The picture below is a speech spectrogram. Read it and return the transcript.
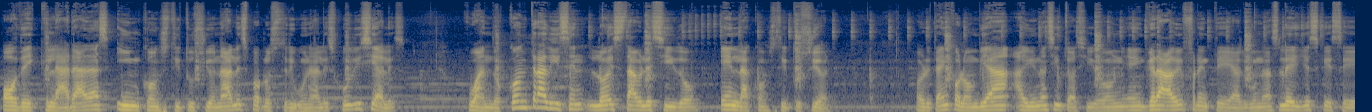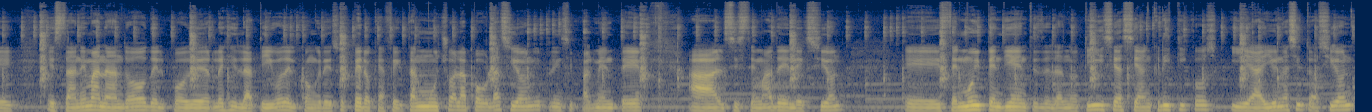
o declaradas inconstitucionales por los tribunales judiciales cuando contradicen lo establecido en la Constitución. Ahorita en Colombia hay una situación eh, grave frente a algunas leyes que se están emanando del poder legislativo del Congreso, pero que afectan mucho a la población y principalmente al sistema de elección eh, estén muy pendientes de las noticias, sean críticos y hay una situación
